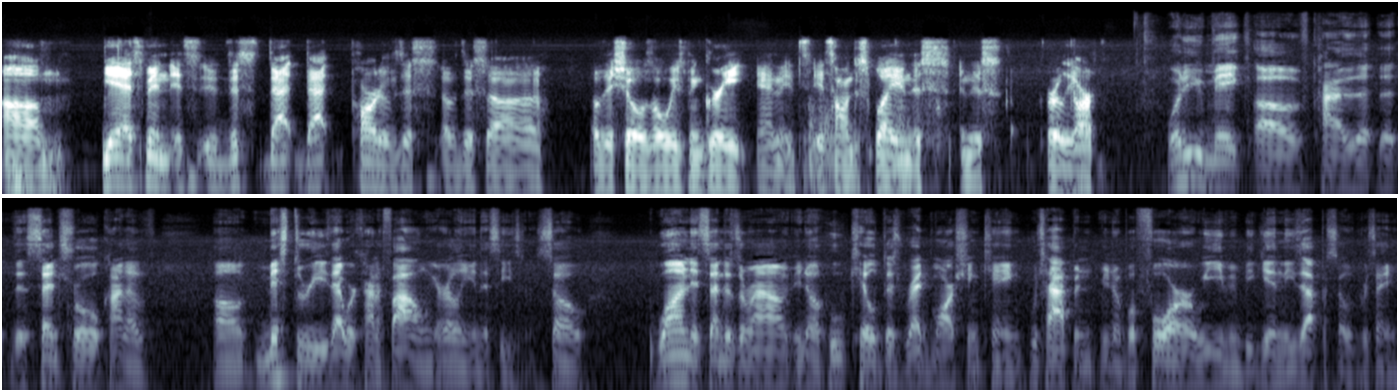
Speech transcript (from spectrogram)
um, yeah, it's been it's it, this that that part of this of this uh of this show has always been great, and it's it's on display in this in this early arc. What do you make of kind of the, the, the central kind of uh, mystery that we're kind of following early in the season? So, one, it centers around you know who killed this Red Martian King, which happened you know before we even begin these episodes. We're saying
